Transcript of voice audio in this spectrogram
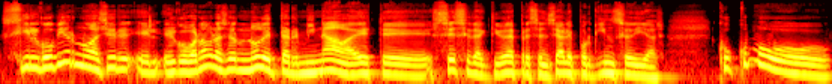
si el gobierno ayer, el, gobernador ayer no determinaba este cese de actividades presenciales por 15 días, ¿cómo,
